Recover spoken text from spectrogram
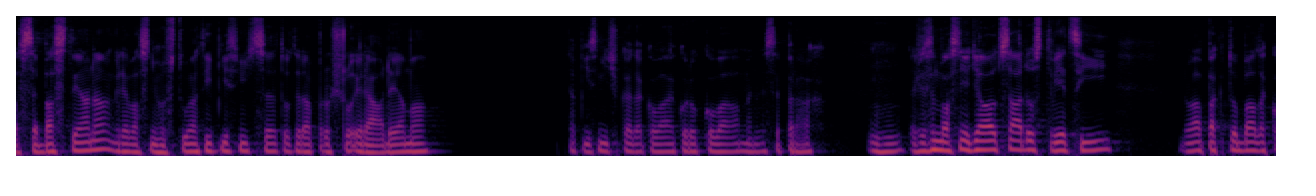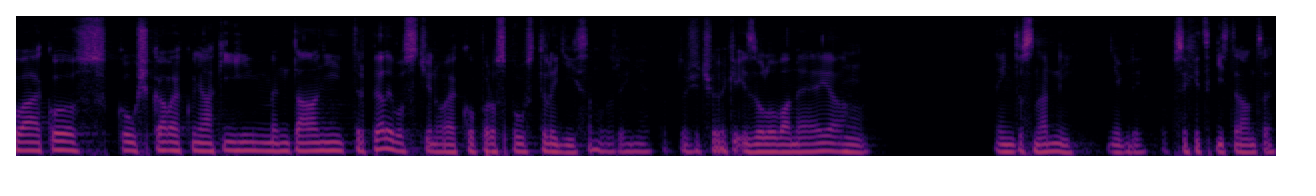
Sebastiana, kde vlastně hostuju na té písničce, to teda prošlo i rádiama. Ta písnička je taková jako roková, jmenuje se Prach. Mm-hmm. Takže jsem vlastně dělal docela dost věcí. No a pak to byla taková jako zkouška jako nějaký mentální trpělivosti, no, jako pro spousty lidí samozřejmě, protože člověk je izolovaný a mm. není to snadný někdy po psychické stránce.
